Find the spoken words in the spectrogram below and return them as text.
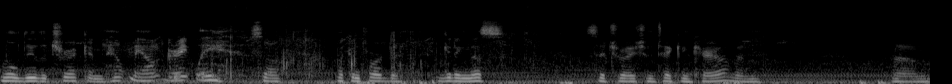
will do the trick and help me out greatly. So looking forward to getting this situation taken care of and um,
